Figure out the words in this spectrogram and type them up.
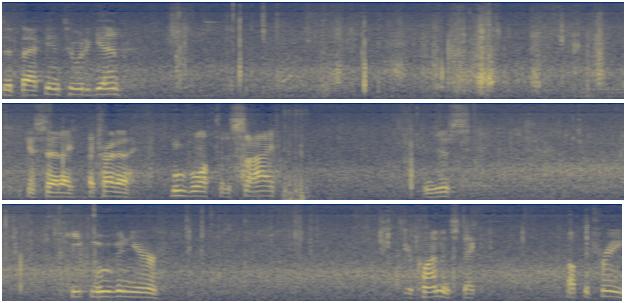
Sit back into it again. Like I said, I, I try to move off to the side and just keep moving your your climbing stick up the tree.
